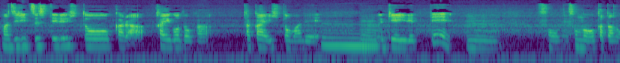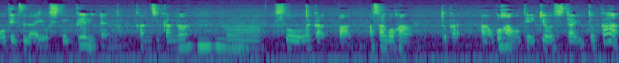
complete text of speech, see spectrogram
まあ自立してる人から介護度が高い人までう、うんん受け入れて、うんそうね、その方のお手伝いをしていくみたいな感じかな。うんうん、そうなんか、まあ、朝ごはんとかあご飯を提供したりとか、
